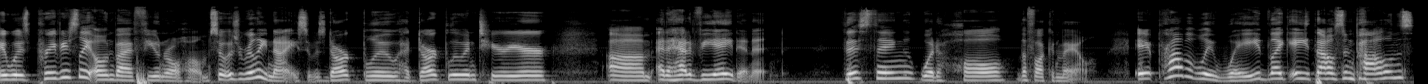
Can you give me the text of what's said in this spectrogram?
it was previously owned by a funeral home, so it was really nice. It was dark blue, had dark blue interior, um, and it had a V8 in it. This thing would haul the fucking mail. It probably weighed like 8,000 pounds.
